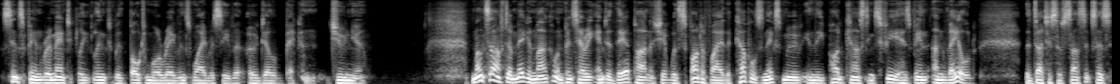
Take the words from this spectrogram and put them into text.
since been romantically linked with Baltimore Ravens wide receiver Odell Beckham Jr. Months after Meghan Markle and Prince Harry entered their partnership with Spotify, the couple's next move in the podcasting sphere has been unveiled. The Duchess of Sussex has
